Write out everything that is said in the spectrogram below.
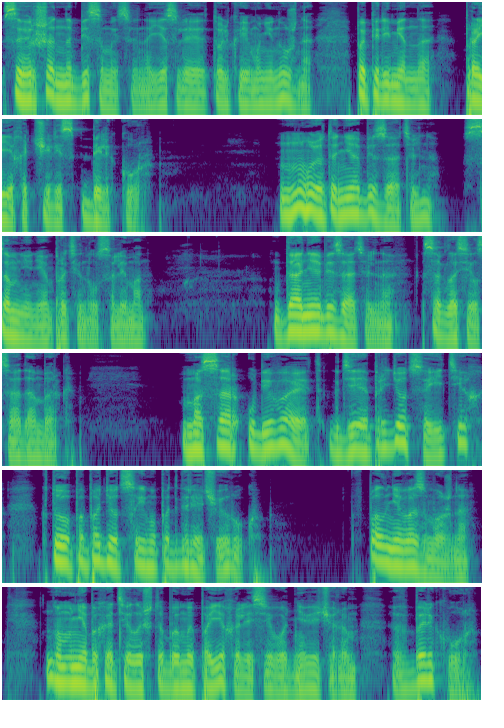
Совершенно бессмысленно, если только ему не нужно попеременно проехать через Белькур. «Ну, это не обязательно», — с сомнением протянул Салиман. «Да, не обязательно», — согласился Адамберг. «Массар убивает, где придется, и тех, кто попадется ему под горячую руку». «Вполне возможно. Но мне бы хотелось, чтобы мы поехали сегодня вечером в Белькур.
